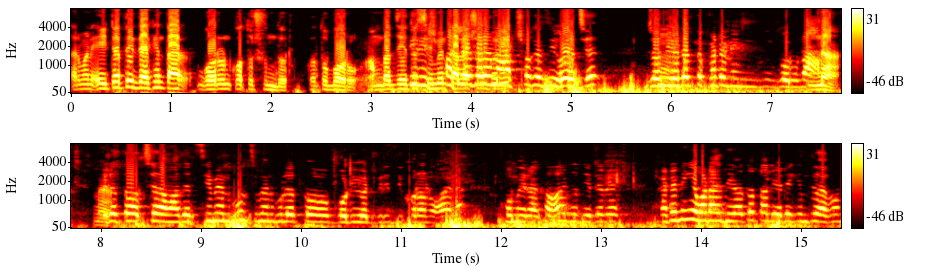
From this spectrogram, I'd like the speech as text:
তার মানে এইটাতেই দেখেন তার গড়ন কত সুন্দর কত বড়। আমরা যেহেতু সিমেন্ট কালেকশন করি আটশো কেজি হয়েছে। যদি এটা তো ফ্যাটেনিং গরু না এটা তো হচ্ছে আমাদের সিমেন্ট গুল সিমেন্ট গুলের তো বডি ওয়েট বৃদ্ধি করানো হয় না কমিয়ে রাখা হয়। যদি এটা ফ্যাটেনিং এ বাটায় দেওয়া হতো তাহলে এটা কিন্তু এখন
